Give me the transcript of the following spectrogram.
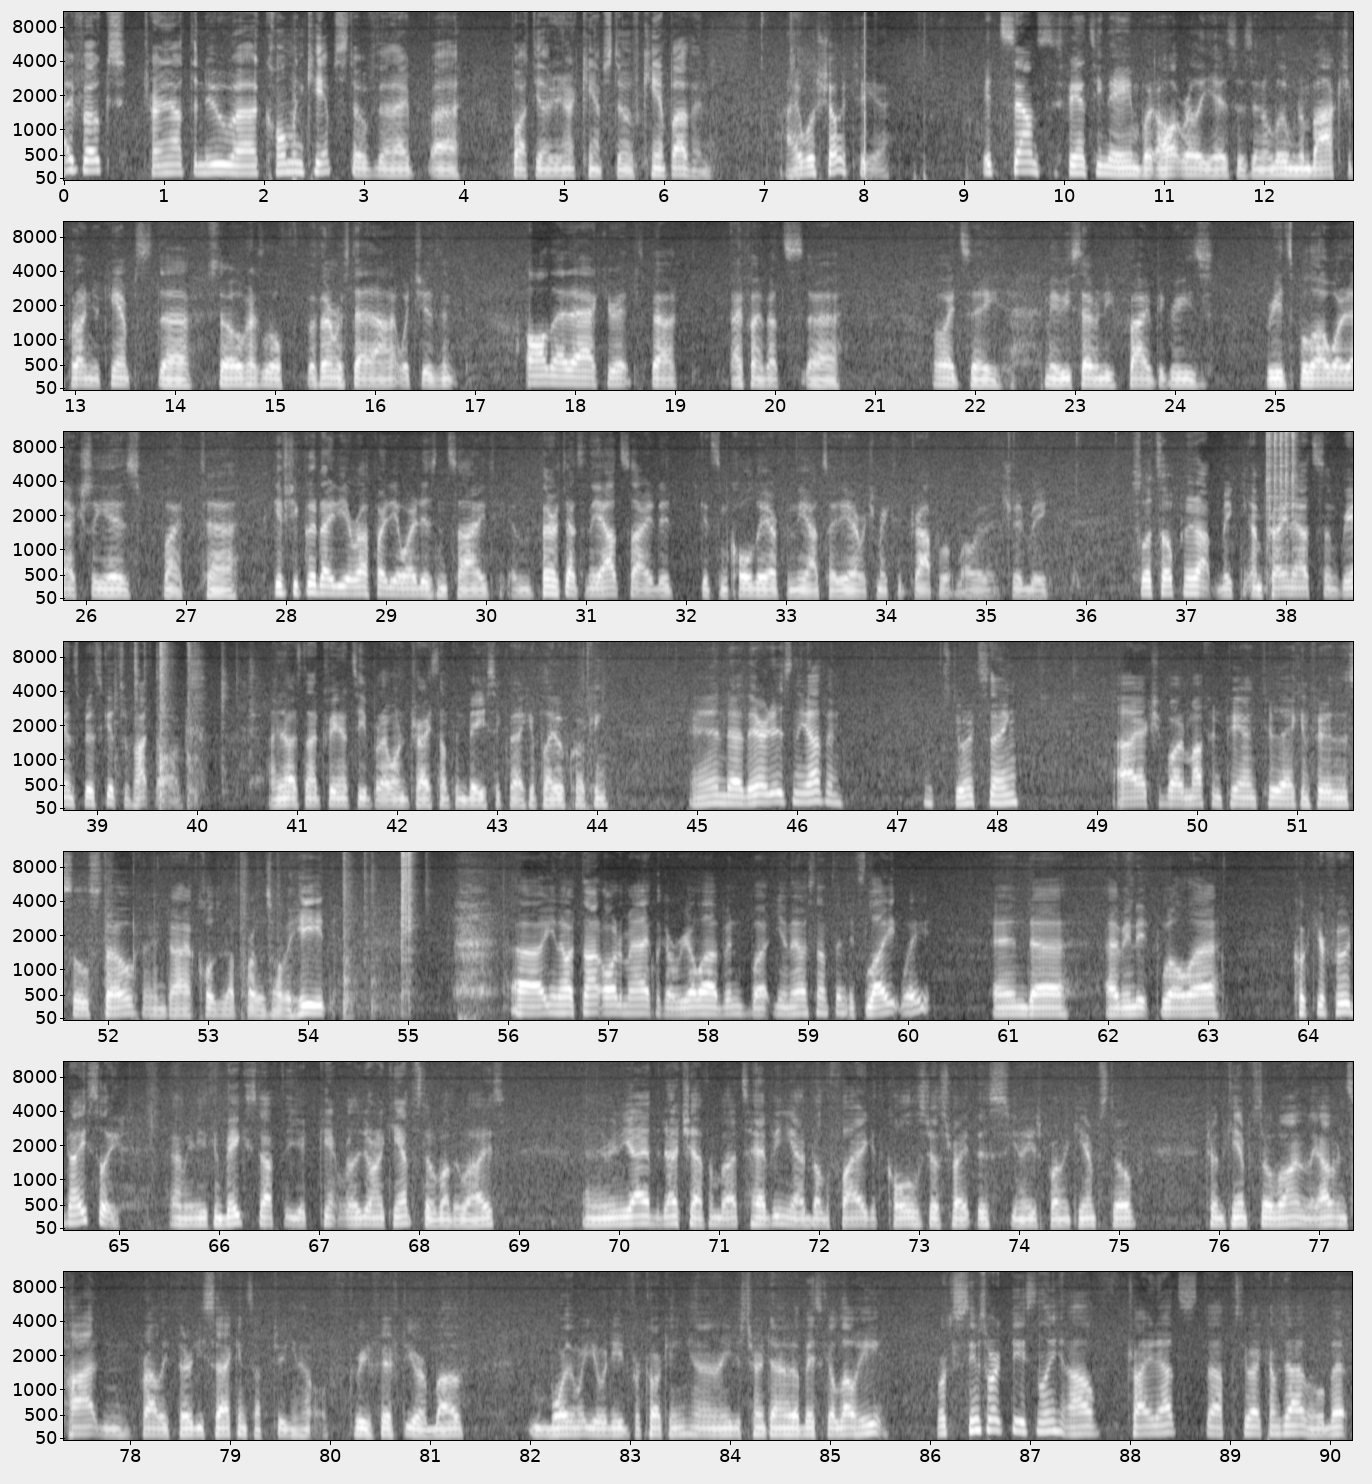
Hi folks, trying out the new uh, Coleman camp stove that I uh, bought the other day, not camp stove, camp oven. I will show it to you. It sounds fancy name, but all it really is is an aluminum box you put on your camp uh, stove. It has a little thermostat on it, which isn't all that accurate. It's about, I find about, uh, well I'd say maybe 75 degrees reads below what it actually is, but uh, gives you a good idea, rough idea what it is inside. And the thermostat's on the outside, it gets some cold air from the outside air, which makes it drop a little lower than it should be. So let's open it up. Making, I'm trying out some Grand's biscuits with hot dogs. I know it's not fancy, but I want to try something basic that I could play with cooking. And uh, there it is in the oven. It's doing its thing. I actually bought a muffin pan too that I can fit in this little stove and I'll close it up there's all the heat. Uh, you know, it's not automatic like a real oven, but you know something, it's lightweight and uh, I mean it will uh, cook your food nicely. I mean you can bake stuff that you can't really do on a camp stove otherwise. And I mean yeah I have the Dutch oven but that's heavy and you gotta build a fire, get the coals just right. This, you know, you just put on the camp stove, turn the camp stove on and the oven's hot in probably 30 seconds up to, you know, 350 or above. More than what you would need for cooking and then you just turn it down to basically low heat. Works seems to work decently. I'll try it out, stuff, see how it comes out in a little bit.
